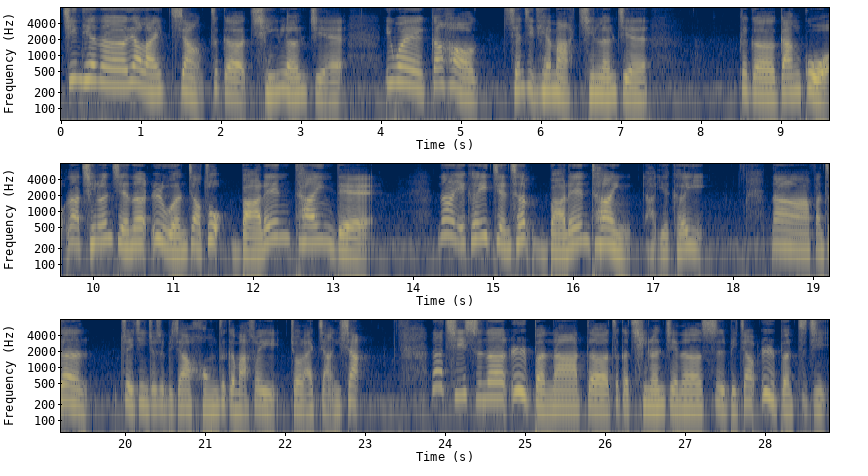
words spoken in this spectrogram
今天呢要来讲这个情人节，因为刚好前几天嘛，情人节这个刚过。那情人节呢，日文叫做 Valentine Day，那也可以简称 Valentine 也可以。那反正最近就是比较红这个嘛，所以就来讲一下。那其实呢，日本啊的这个情人节呢是比较日本自己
